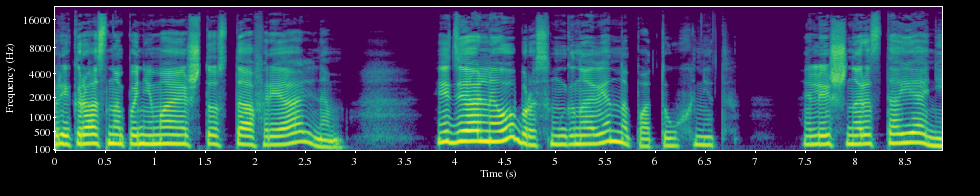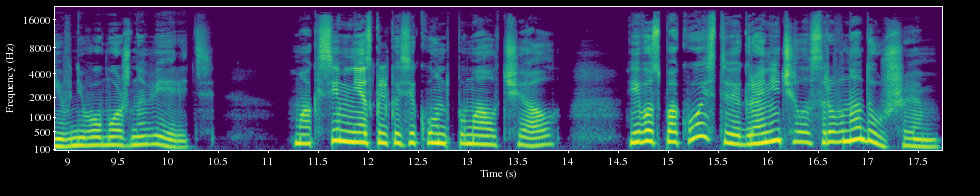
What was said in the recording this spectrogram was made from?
Прекрасно понимаешь, что, став реальным, идеальный образ мгновенно потухнет. Лишь на расстоянии в него можно верить. Максим несколько секунд помолчал. Его спокойствие граничило с равнодушием.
